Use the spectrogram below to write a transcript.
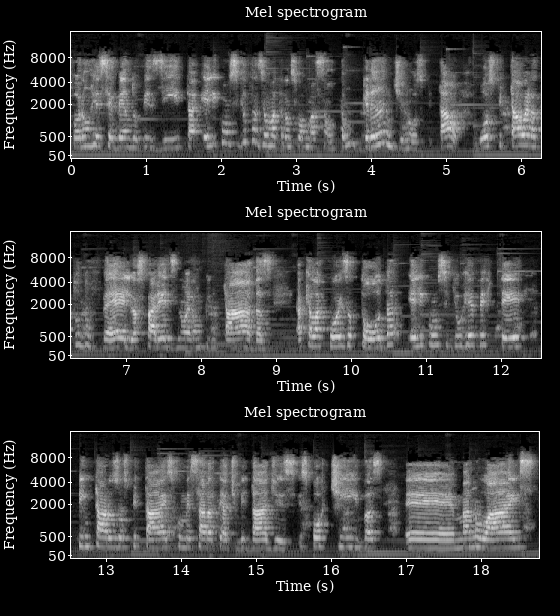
foram recebendo visita. Ele conseguiu fazer uma transformação tão grande no hospital. O hospital era tudo velho, as paredes não eram pintadas, aquela coisa toda. Ele conseguiu reverter pintar os hospitais, começar a ter atividades esportivas, é, manuais.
